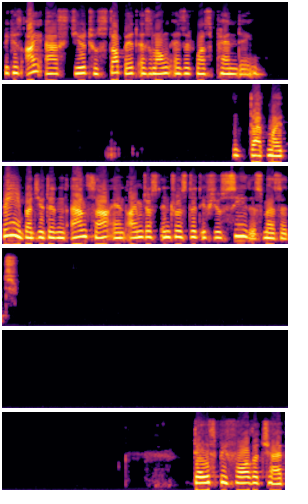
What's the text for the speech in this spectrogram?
because I asked you to stop it as long as it was pending. That might be, but you didn't answer and I'm just interested if you see this message. Days before the chat.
